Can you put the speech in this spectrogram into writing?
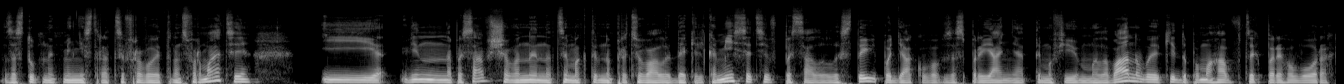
заступник міністра цифрової трансформації. І він написав, що вони над цим активно працювали декілька місяців, писали листи, подякував за сприяння Тимофію Милованову, який допомагав в цих переговорах.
